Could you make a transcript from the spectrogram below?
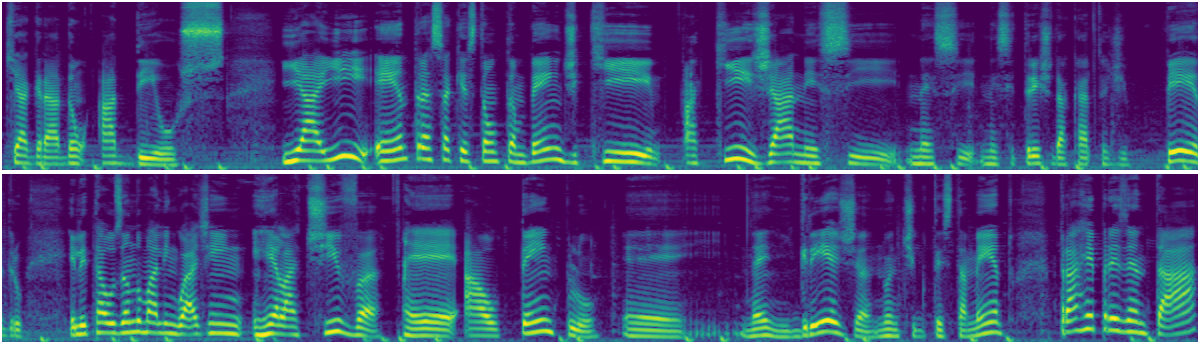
que agradam a Deus. E aí entra essa questão também de que aqui já nesse nesse nesse trecho da carta de Pedro, ele está usando uma linguagem relativa é, ao templo, é, né, igreja no Antigo Testamento, para representar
